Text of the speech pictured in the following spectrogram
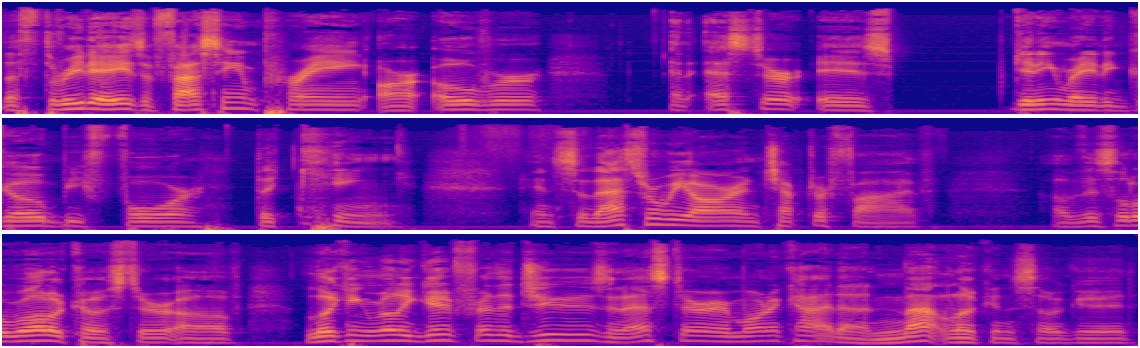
the three days of fasting and praying are over, and Esther is getting ready to go before the king. And so that's where we are in chapter 5 of this little roller coaster of looking really good for the Jews and Esther and Mordecai to not looking so good.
